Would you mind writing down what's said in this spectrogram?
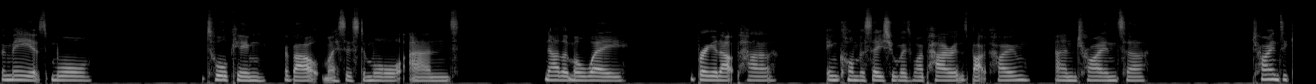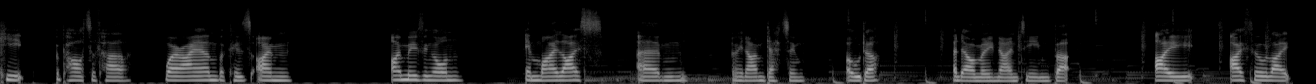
for me, it's more talking about my sister more, and now that I'm away, bringing up her in conversation with my parents back home and trying to trying to keep a part of her where I am because I'm I'm moving on in my life. Um, I mean, I'm getting older. I know I'm only 19, but I I feel like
